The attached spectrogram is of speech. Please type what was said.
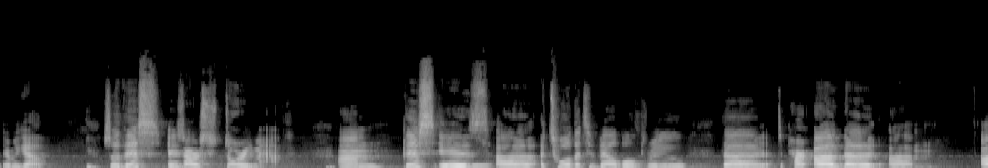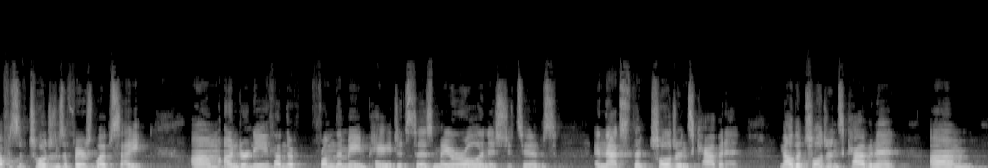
There we go. So this is our story map. Um, this is uh, a tool that's available through the, Depart- uh, the um, Office of Children's Affairs website. Um, underneath on the, from the main page, it says mayoral initiatives, and that's the Children's Cabinet. Now, the Children's Cabinet um,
